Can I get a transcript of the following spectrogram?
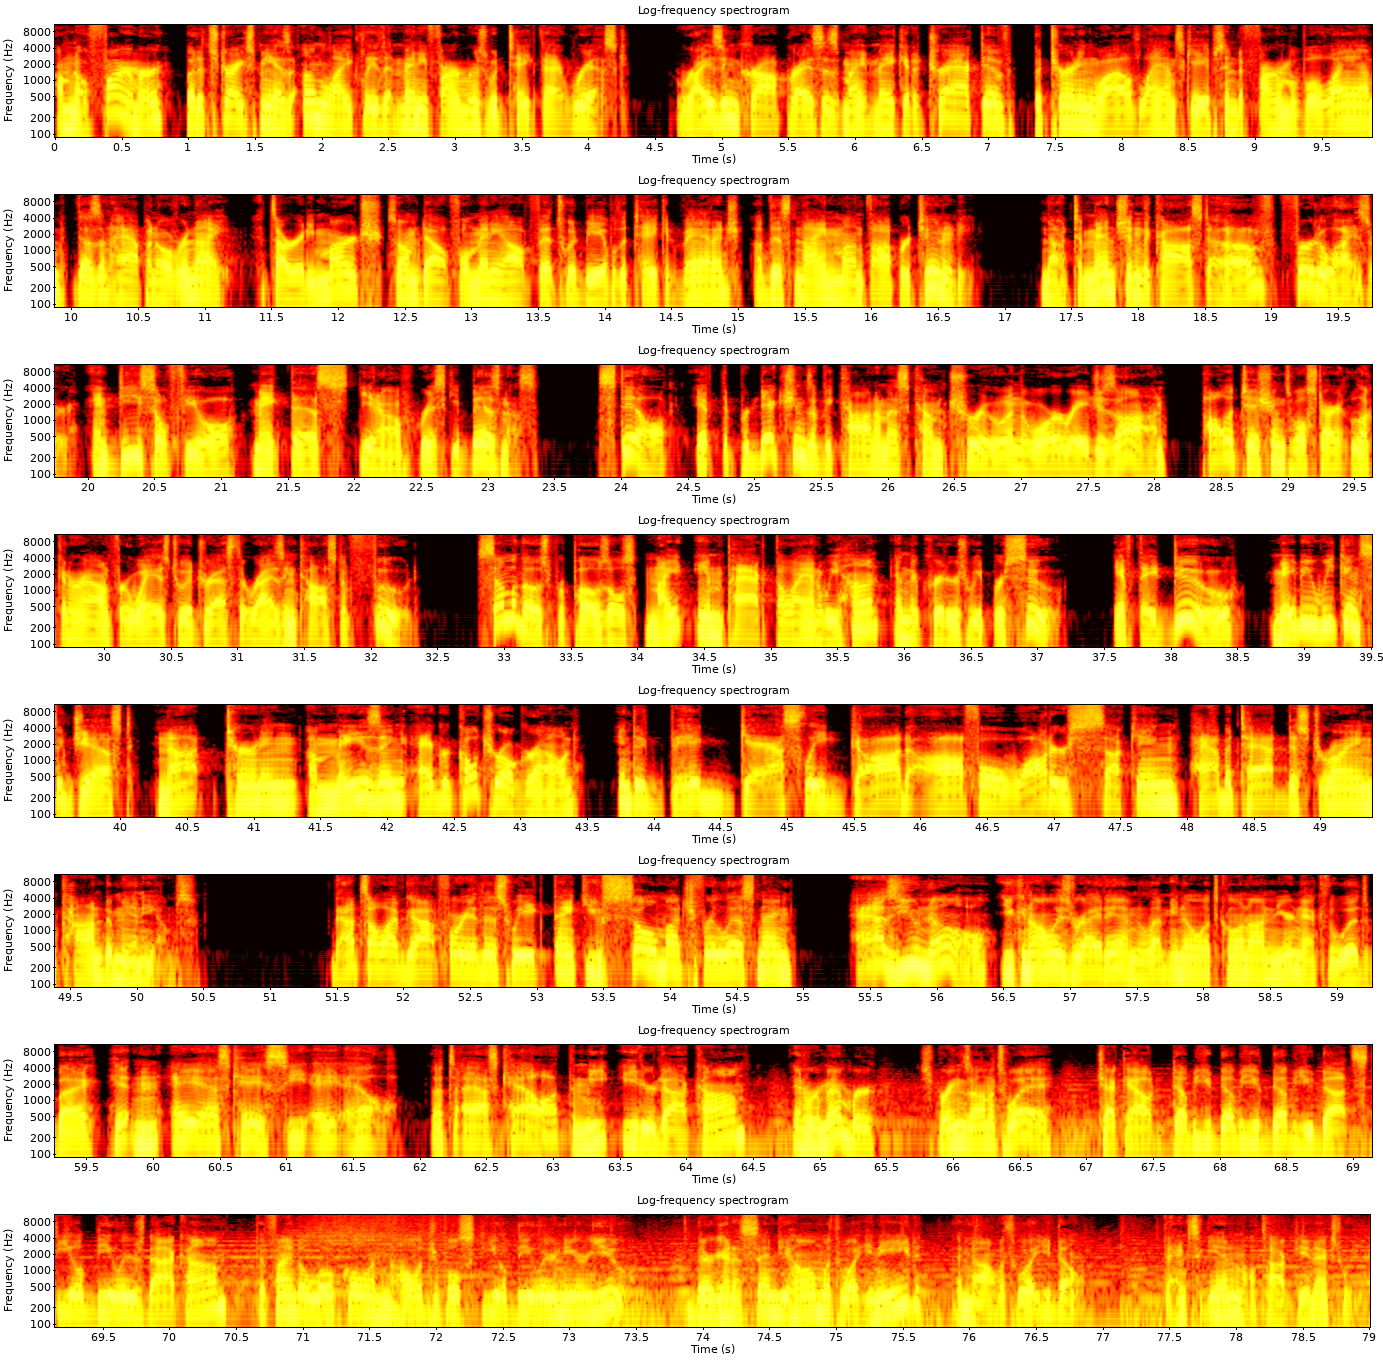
I'm no farmer, but it strikes me as unlikely that many farmers would take that risk. Rising crop prices might make it attractive, but turning wild landscapes into farmable land doesn't happen overnight. It's already March, so I'm doubtful many outfits would be able to take advantage of this nine month opportunity. Not to mention the cost of fertilizer and diesel fuel make this, you know, risky business. Still, if the predictions of economists come true and the war rages on, politicians will start looking around for ways to address the rising cost of food. Some of those proposals might impact the land we hunt and the critters we pursue. If they do, maybe we can suggest not turning amazing agricultural ground into big, ghastly, god awful, water sucking, habitat destroying condominiums. That's all I've got for you this week. Thank you so much for listening. As you know, you can always write in and let me know what's going on in your neck of the woods by hitting ASKCAL. That's Ask Cal at themeateater.com. And remember, spring's on its way. Check out www.stihldealers.com to find a local and knowledgeable STIHL dealer near you. They're going to send you home with what you need and not with what you don't. Thanks again, and I'll talk to you next week.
